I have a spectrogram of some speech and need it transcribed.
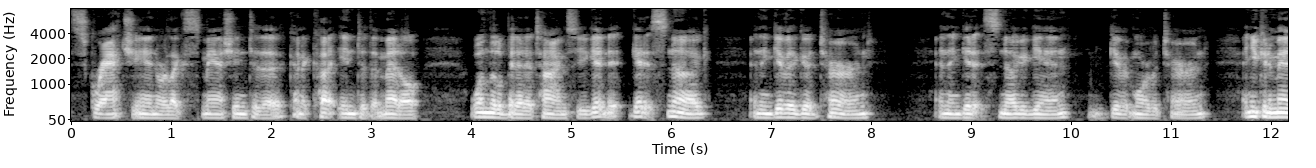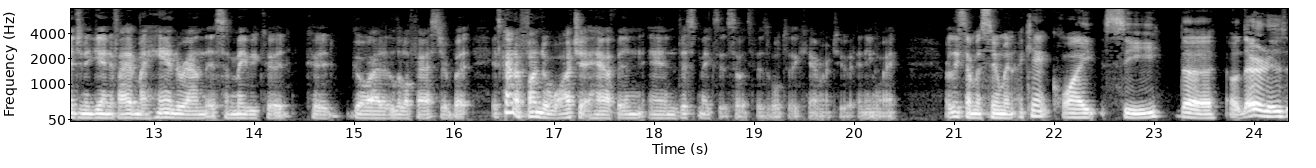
scratch in or like smash into the kind of cut into the metal one little bit at a time. So you get it get it snug and then give it a good turn and then get it snug again, give it more of a turn. And you can imagine again if I had my hand around this, I maybe could could go at it a little faster, but it's kind of fun to watch it happen and this makes it so it's visible to the camera too anyway. Or at least I'm assuming. I can't quite see the oh there it is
